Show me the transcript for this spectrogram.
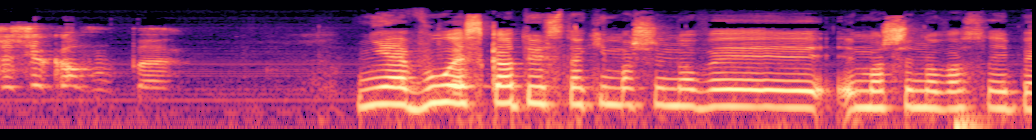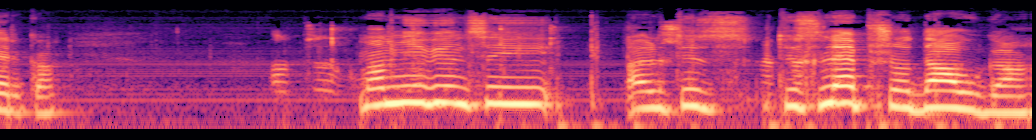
to jest jaka WP? Nie, WSK to jest taki maszynowy, maszynowa snajperka. No to Ma mniej więcej, ale to jest, to jest lepsze od Auga.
